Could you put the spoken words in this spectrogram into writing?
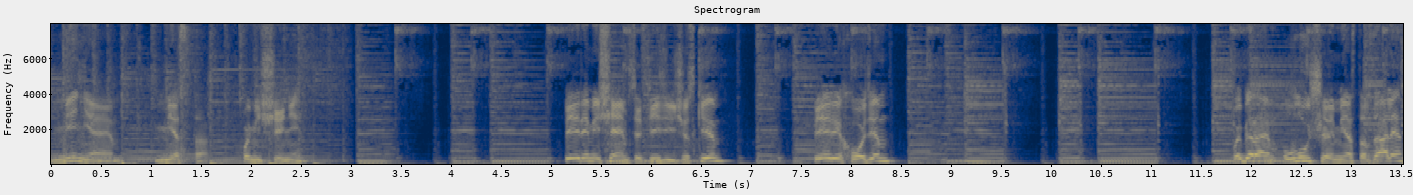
Меняем место в помещении. Перемещаемся физически. Переходим. Выбираем лучшее место в зале.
